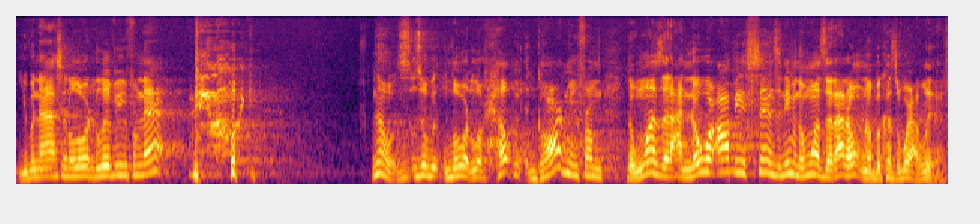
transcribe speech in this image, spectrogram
You've been asking the Lord to deliver you from that? like, no, so Lord, Lord, help me, guard me from the ones that I know are obvious sins and even the ones that I don't know because of where I live.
